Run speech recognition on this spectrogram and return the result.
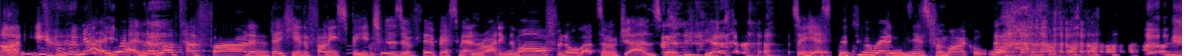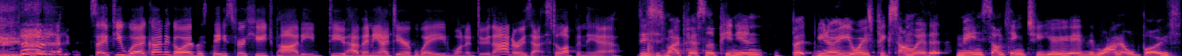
party. yeah, yeah. And they love to have fun and they hear the funny speeches of their best man writing them off and all that sort of jazz. But, yeah. so, yes, the two weddings is for Michael. so, if you were going to go overseas for a huge party, do you have any idea of where you'd want to do that or is that still up in the air? this is my personal opinion, but you know, you always pick somewhere that means something to you, either one or both.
